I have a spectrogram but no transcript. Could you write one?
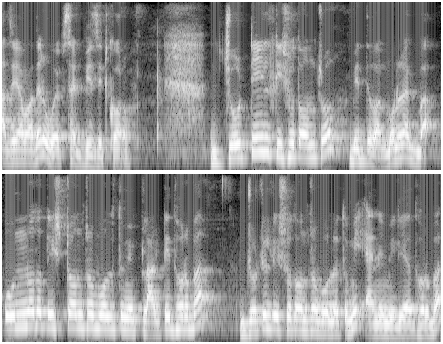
আজই আমাদের ওয়েবসাইট ভিজিট করো। জটিল টিস্যুতন্ত্র বিদ্যমান, মনে রাখবা, উন্নত টিস্যুতন্ত্র বলতে তুমি প্লান্টি ধরবা, জটিল টিস্যুতন্ত্র বললে তুমি অ্যানিমিলিয়া ধরবা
